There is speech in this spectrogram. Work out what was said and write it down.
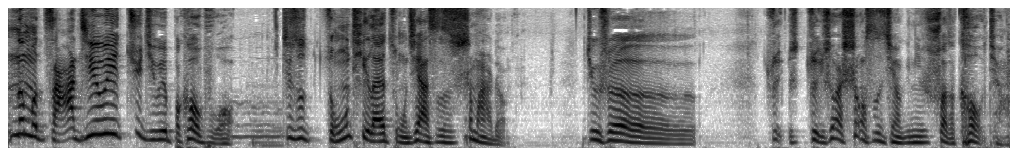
那么咋结为具体为不靠谱？就是总体来总结是什么样的？就是嘴嘴上上事情给你说的可好听了，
